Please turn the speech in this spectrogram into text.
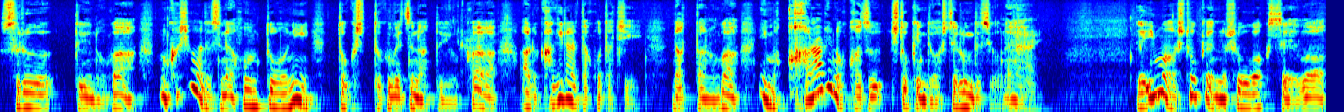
するっていうのが昔はですね本当に特特別なというかある限られた子たちだったのが今かなりの数首都圏ではしてるんですよね。はいで、今、首都圏の小学生は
